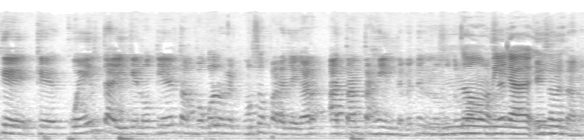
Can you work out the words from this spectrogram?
que, que cuenta y que no tienen tampoco los recursos para llegar a tanta gente, ¿me entiendes? Nosotros No, vamos a hacer mira, ventana.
